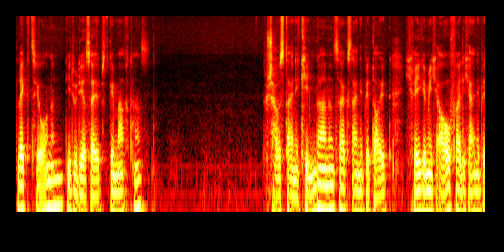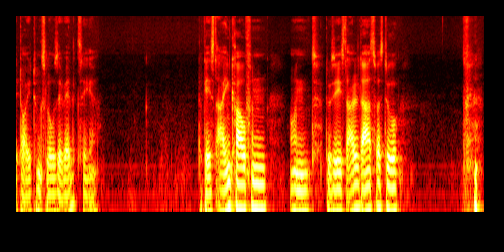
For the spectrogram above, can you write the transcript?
Lektionen, die du dir selbst gemacht hast? Du schaust deine Kinder an und sagst, eine Bedeut ich rege mich auf, weil ich eine bedeutungslose Welt sehe. Du gehst einkaufen und du siehst all das, was du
